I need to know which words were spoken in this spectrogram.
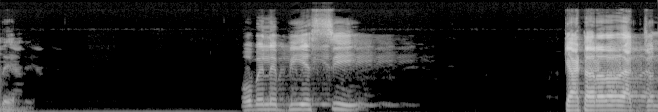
দেন। ও বেলে বিএসসি ক্যাটারার একজন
